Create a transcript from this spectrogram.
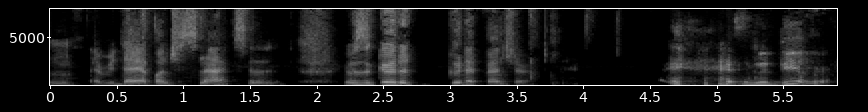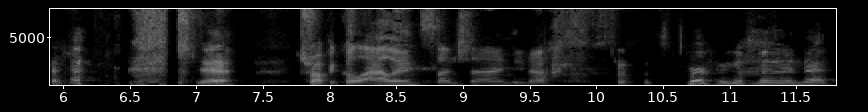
mm, every day, a bunch of snacks. It, it was a good good adventure. That's a good deal. yeah, tropical island, sunshine. You know. Perfect. That's better than that.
